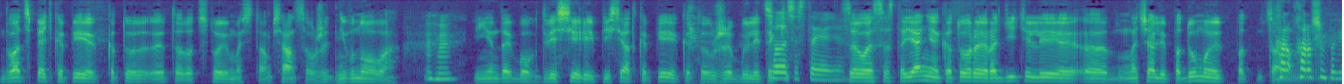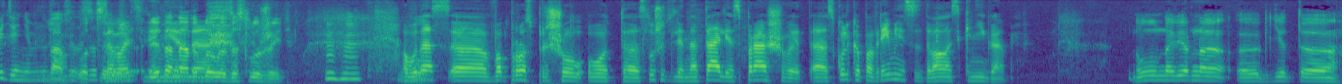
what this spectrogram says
25 копеек, это вот стоимость там сеанса уже дневного. Угу. И не дай бог, две серии 50 копеек, это уже были такие... Целое состояние. Целое состояние, которое родители э, вначале подумают... Под, там, Хор- хорошим поведением нужно да, вот, Это нет, надо да. было заслужить. Угу. Вот. У нас э, вопрос пришел от э, слушателя. Наталья спрашивает, э, сколько по времени создавалась книга? Ну, наверное, э, где-то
